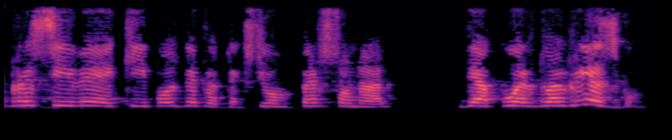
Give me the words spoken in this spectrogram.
recibe equipos de protección personal de acuerdo al riesgo.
